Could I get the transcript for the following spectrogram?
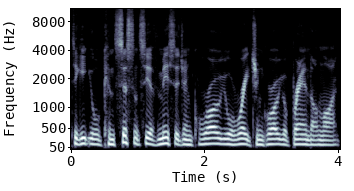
to get your consistency of message and grow your reach and grow your brand online.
